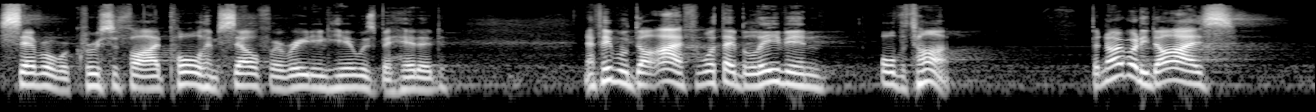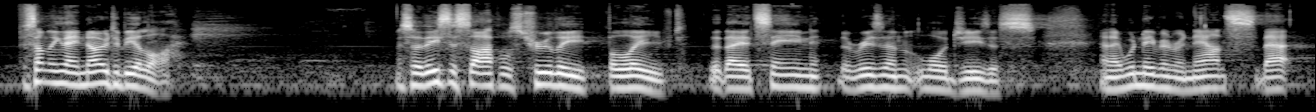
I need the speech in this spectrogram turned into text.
Several were crucified. Paul himself, we're reading here, was beheaded. Now, people die for what they believe in all the time. But nobody dies for something they know to be a lie. And so these disciples truly believed that they had seen the risen Lord Jesus, and they wouldn't even renounce that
